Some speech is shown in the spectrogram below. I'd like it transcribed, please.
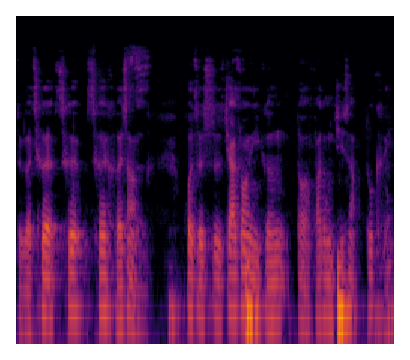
这个车车车壳上，或者是加装一根到发动机上都可以。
